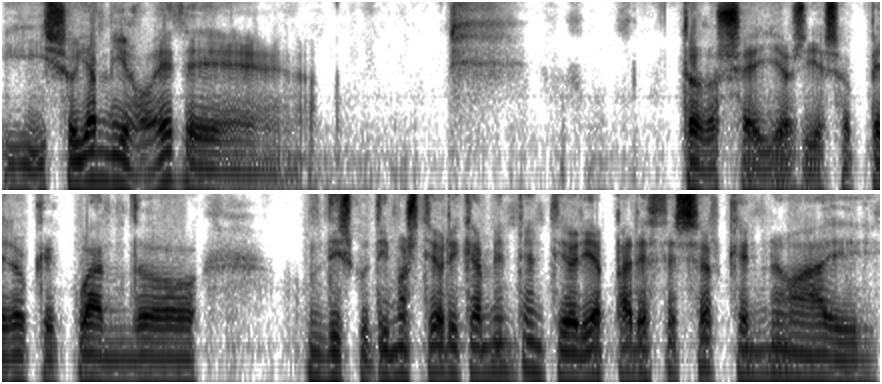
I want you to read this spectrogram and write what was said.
y soy amigo, ¿eh? De todos ellos y eso, pero que cuando discutimos teóricamente, en teoría parece ser que no hay,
